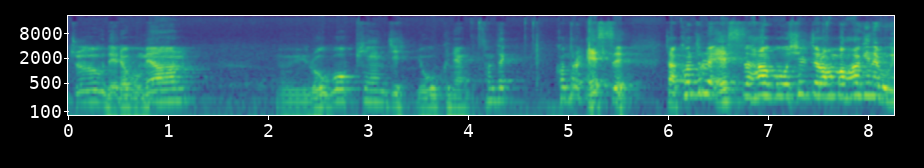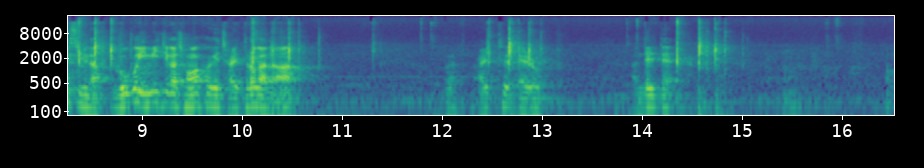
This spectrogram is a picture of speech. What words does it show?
쭉 내려보면 로고 PNG 요거 그냥 선택 컨트롤 S. 자, 컨트롤 S 하고 실제로 한번 확인해 보겠습니다. 로고 이미지가 정확하게 잘 들어가나? Alt L. 안될 때. 어,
